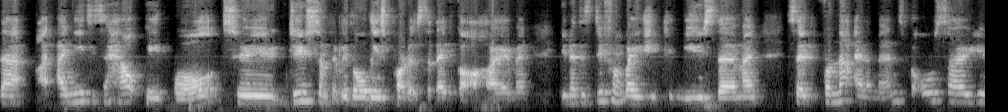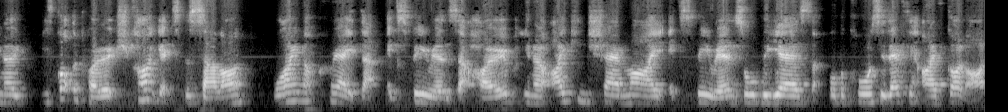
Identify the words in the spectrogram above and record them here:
that I, I needed to help people to do something with all these products that they've got at home. And, you know, there's different ways you can use them. And so from that element, but also, you know, you've got the products, you can't get to the salon why not create that experience at home? You know, I can share my experience, all the years, all the courses, everything I've gone on.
